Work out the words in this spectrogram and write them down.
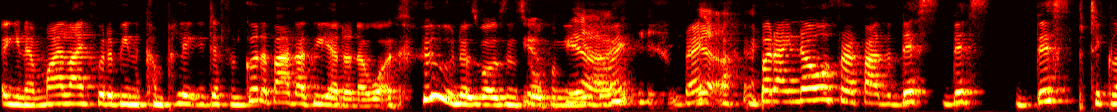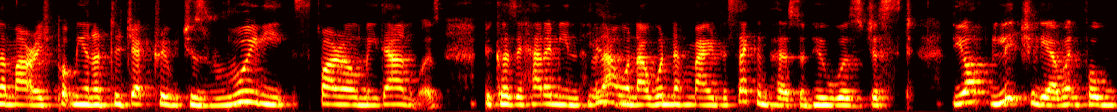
you know, my life would have been a completely different, good or bad, ugly. I don't know what, who knows what was in store yeah, for me yeah. right? Yeah. But I know for a fact that this, this, this particular marriage put me on a trajectory which has really spiraled me downwards because it had I mean yeah. that one I wouldn't have married the second person who was just the op- literally I went from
